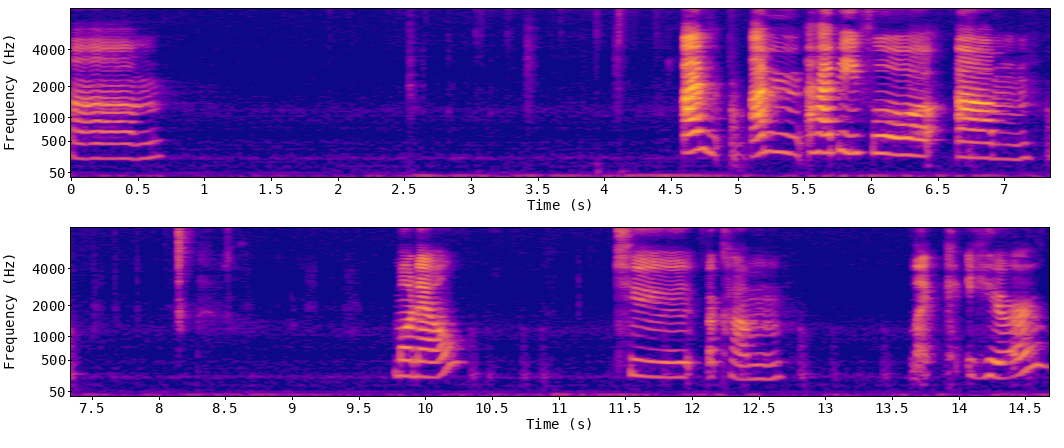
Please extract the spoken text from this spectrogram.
um, I'm I'm happy for um, Mon-El to become like a hero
